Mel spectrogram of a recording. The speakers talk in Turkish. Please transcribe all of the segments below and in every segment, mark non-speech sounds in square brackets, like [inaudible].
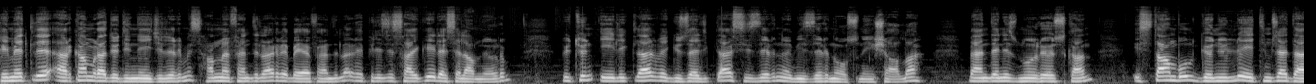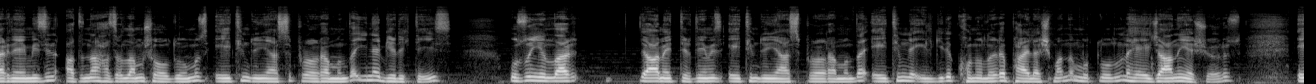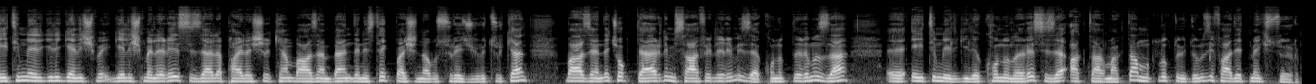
Kıymetli Erkam Radyo dinleyicilerimiz, hanımefendiler ve beyefendiler hepinizi saygıyla selamlıyorum. Bütün iyilikler ve güzellikler sizlerin ve bizlerin olsun inşallah. Bendeniz Nuri Özkan. İstanbul Gönüllü Eğitimciler Derneğimizin adına hazırlamış olduğumuz Eğitim Dünyası programında yine birlikteyiz. Uzun yıllar devam ettirdiğimiz Eğitim Dünyası programında eğitimle ilgili konuları paylaşmanın mutluluğunu ve heyecanı yaşıyoruz. Eğitimle ilgili gelişme, gelişmeleri sizlerle paylaşırken bazen bendeniz tek başına bu süreci yürütürken bazen de çok değerli misafirlerimizle, konuklarımızla e, eğitimle ilgili konuları size aktarmaktan mutluluk duyduğumuzu ifade etmek istiyorum.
